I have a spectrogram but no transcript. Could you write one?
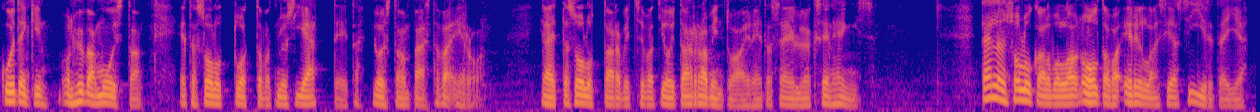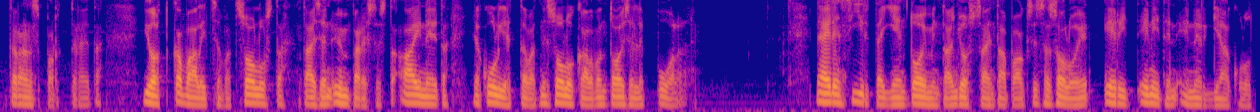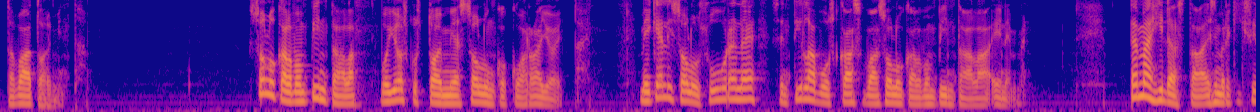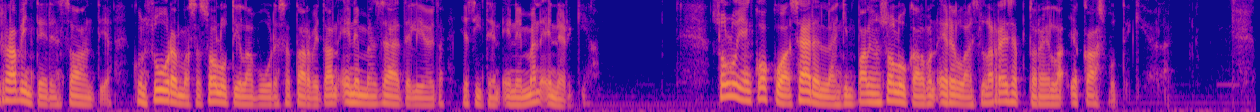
Kuitenkin on hyvä muistaa, että solut tuottavat myös jätteitä, joista on päästävä eroon, ja että solut tarvitsevat joitain ravintoaineita säilyäkseen hengissä. Tällöin solukalvolla on oltava erilaisia siirtäjiä, transporttereita, jotka valitsevat solusta tai sen ympäristöstä aineita ja kuljettavat ne solukalvon toiselle puolelle. Näiden siirtäjien toiminta on jossain tapauksessa solujen eri, eniten energiaa kuluttavaa toimintaa. Solukalvon pinta-ala voi joskus toimia solun kokoa rajoittain. Mikäli solu suurenee, sen tilavuus kasvaa solukalvon pinta-alaa enemmän. Tämä hidastaa esimerkiksi ravinteiden saantia, kun suuremmassa solutilavuudessa tarvitaan enemmän säätelijöitä ja siten enemmän energiaa. Solujen kokoa säädelläänkin paljon solukalvon erilaisilla reseptoreilla ja kasvutekijöillä.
